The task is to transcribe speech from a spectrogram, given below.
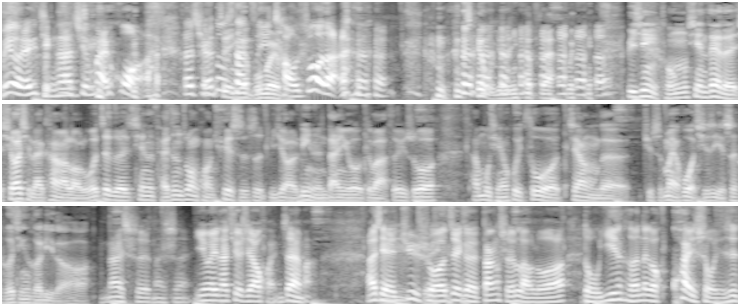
没有人请他去卖货，他全都是他自己炒作的。这我觉得应该不太会。毕竟从现在的消息来看啊，老罗这个现在财政状况确实是比较令人担忧，对吧？所以说他目前会做这样的就是卖货，其实也是合情合理的哈。那是那是，因为他确实要还债嘛。而且据说这个当时老罗抖音和那个快手也是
